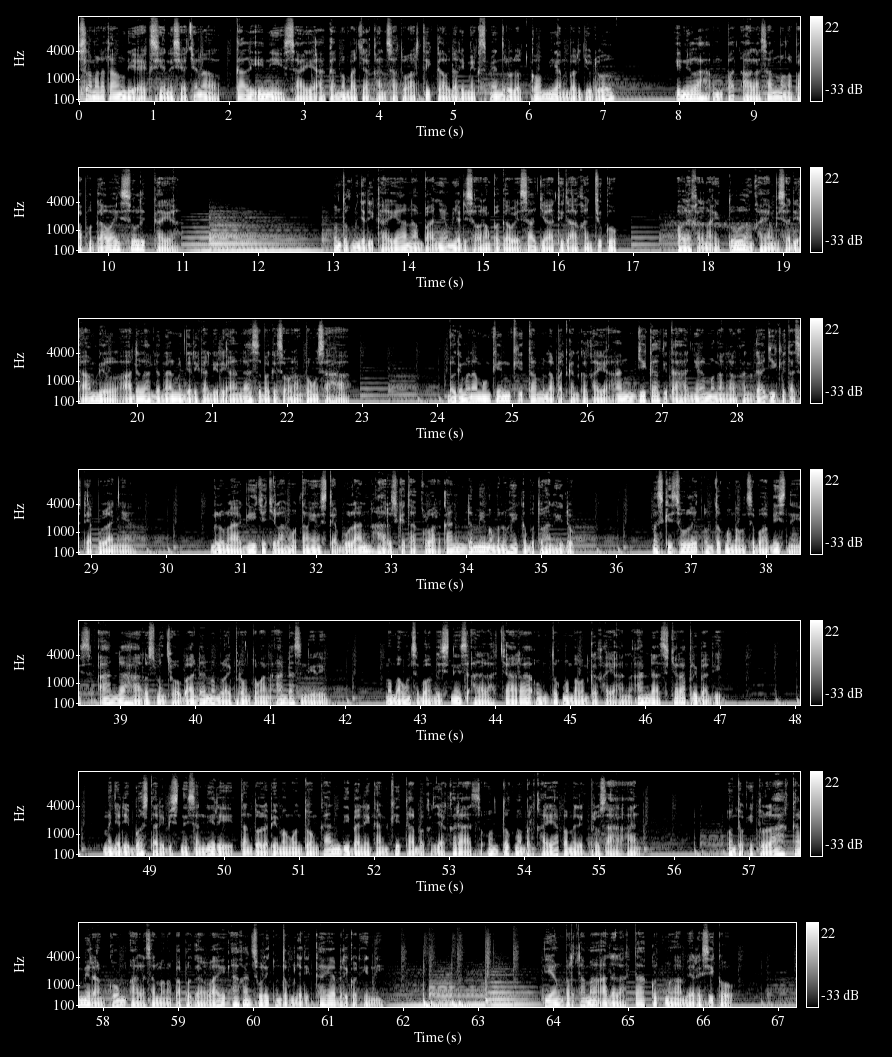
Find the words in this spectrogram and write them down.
Selamat datang di Exyonesia Channel. Kali ini saya akan membacakan satu artikel dari maxmendro.com yang berjudul Inilah empat alasan mengapa pegawai sulit kaya. Untuk menjadi kaya nampaknya menjadi seorang pegawai saja tidak akan cukup. Oleh karena itu, langkah yang bisa diambil adalah dengan menjadikan diri Anda sebagai seorang pengusaha. Bagaimana mungkin kita mendapatkan kekayaan jika kita hanya mengandalkan gaji kita setiap bulannya? Belum lagi cicilan hutang yang setiap bulan harus kita keluarkan demi memenuhi kebutuhan hidup. Meski sulit untuk membangun sebuah bisnis, Anda harus mencoba dan memulai peruntungan Anda sendiri. Membangun sebuah bisnis adalah cara untuk membangun kekayaan Anda secara pribadi. Menjadi bos dari bisnis sendiri tentu lebih menguntungkan dibandingkan kita bekerja keras untuk memperkaya pemilik perusahaan. Untuk itulah kami rangkum alasan mengapa pegawai akan sulit untuk menjadi kaya berikut ini. Yang pertama adalah takut mengambil risiko.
